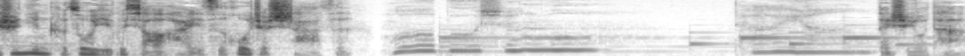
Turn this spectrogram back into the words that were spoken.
是宁可做一个小孩子或者傻子？我不羡慕太阳，但是有他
